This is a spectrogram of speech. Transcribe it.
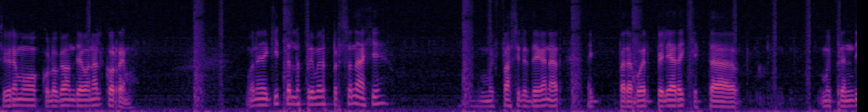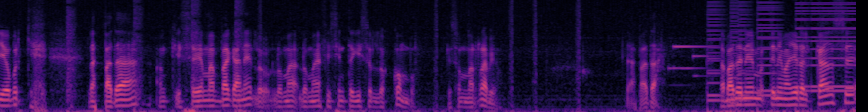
si hubiéramos colocado en diagonal, corremos. Bueno, y aquí están los primeros personajes, muy fáciles de ganar. Para poder pelear hay que estar muy prendido porque las patadas, aunque se ven más bacanes, lo, más, lo más eficiente aquí son los combos, que son más rápidos. La patada. La patada tiene, mayor alcance,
